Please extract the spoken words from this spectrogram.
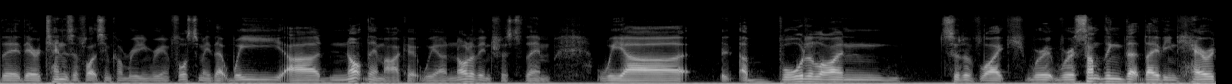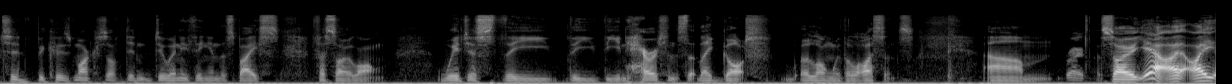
their their attendance at Flight SimCon reading reinforced to me that we are not their market. We are not of interest to them. We are a borderline sort of like we're we're something that they've inherited because Microsoft didn't do anything in the space for so long. We're just the the the inheritance that they got along with the license. Um, Right. so yeah, I, I,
